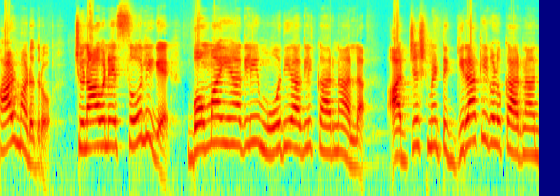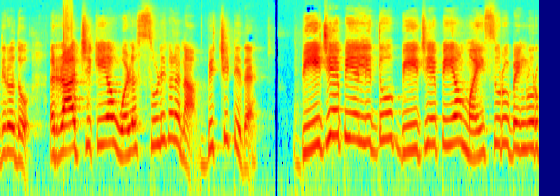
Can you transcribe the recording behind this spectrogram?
ಹಾಳು ಮಾಡಿದ್ರು. ಚುನಾವಣೆ ಸೋಲಿಗೆ ಬೊಮ್ಮಾಯಿ ಆಗಲಿ, ಮೋದಿ ಆಗ್ಲಿ ಕಾರಣ ಅಲ್ಲ. ಅಡ್ಜಸ್ಟ್ಮೆಂಟ್ ಗಿರಾಕಿಗಳು ಕಾರಣ ಅಂದಿರೋದು ರಾಜಕೀಯ ಒಳಸುಳಿಗಳನ್ನ ಬಿಚ್ಚಿಟ್ಟಿದೆ. ಬಿಜೆಪಿಯಲ್ಲಿದ್ದು ಬಿಜೆಪಿಯ ಮೈಸೂರು ಬೆಂಗಳೂರು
